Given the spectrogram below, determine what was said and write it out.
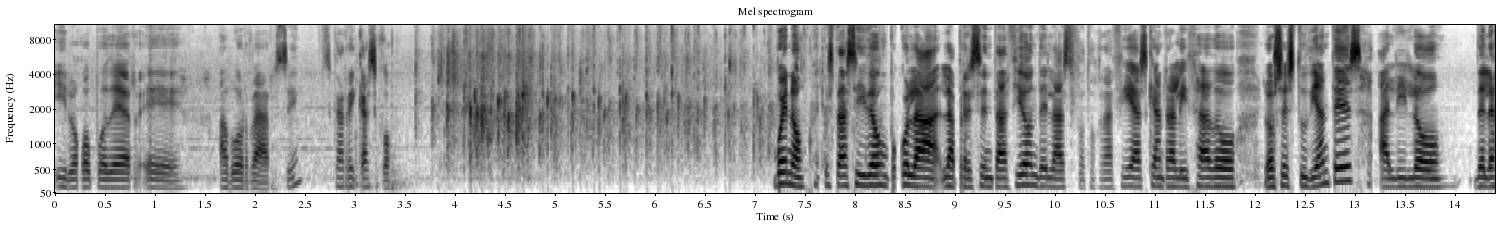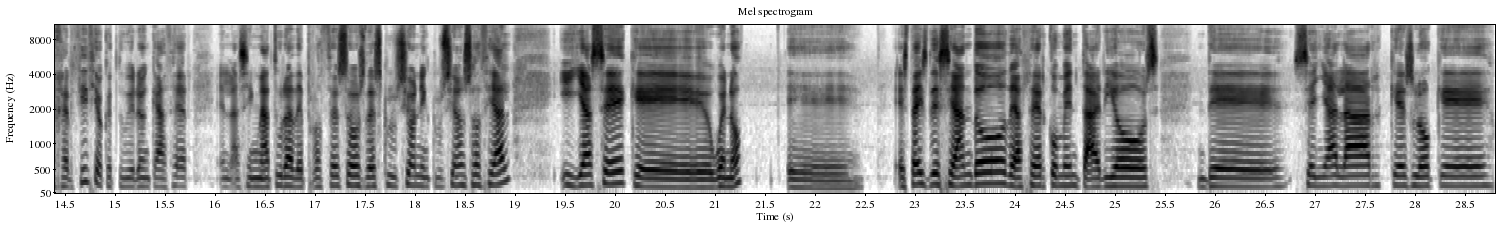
y luego poder eh, abordar, ¿sí? Casco. Bueno, esta ha sido un poco la, la, presentación de las fotografías que han realizado los estudiantes al hilo del ejercicio que tuvieron que hacer en la asignatura de procesos de exclusión e inclusión social y ya sé que, bueno, eh, estáis deseando de hacer comentarios, de señalar qué es lo que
